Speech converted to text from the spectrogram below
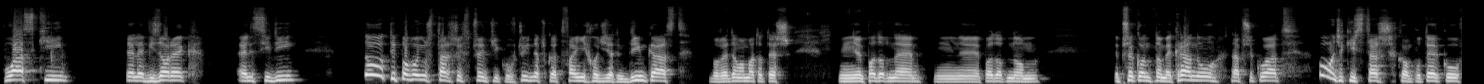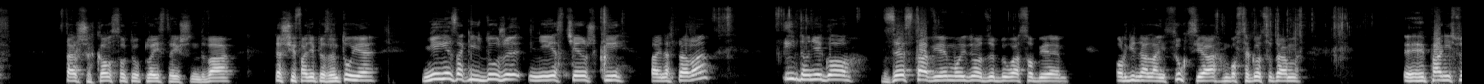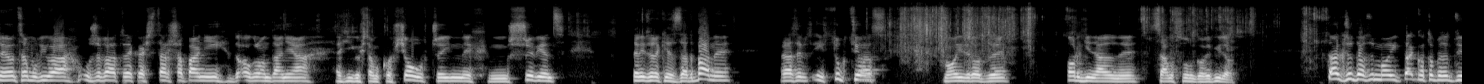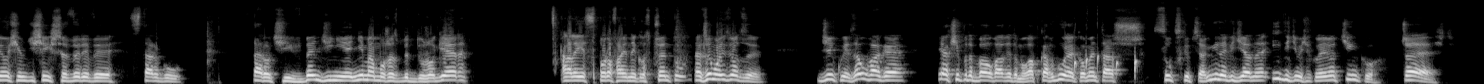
płaski telewizorek LCD do typowo już starszych sprzęcików, czyli na przykład fajnie chodzi na tym Dreamcast, bo wiadomo ma to też mm, podobne, mm, podobną przekątną ekranu na przykład, bądź jakichś starszych komputerków, starszych konsol typu PlayStation 2, też się fajnie prezentuje, nie jest jakiś duży, nie jest ciężki, fajna sprawa i do niego w zestawie, moi drodzy, była sobie oryginalna instrukcja, bo z tego co tam y, pani sprzedająca mówiła, używała to jakaś starsza pani do oglądania jakiegoś tam kościołów czy innych mszy, więc telewizorek jest zadbany razem z instrukcją. Moi drodzy, oryginalny Samsungowy pilot. Także, drodzy moi, tak oto prezentują się dzisiejsze wyrywy z targu Staroci w Będzinie. Nie ma może zbyt dużo gier, ale jest sporo fajnego sprzętu. Także, moi drodzy, dziękuję za uwagę. Jak się podobało, wiadomo, łapka w górę, komentarz, subskrypcja mile widziane i widzimy się w kolejnym odcinku. Cześć!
